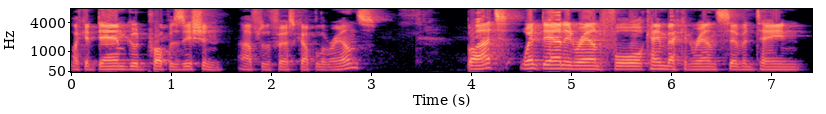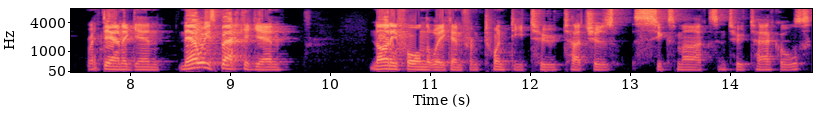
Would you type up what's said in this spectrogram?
like a damn good proposition after the first couple of rounds, but went down in round four. Came back in round seventeen. Went down again. Now he's back again. 94 on the weekend from 22 touches, six marks, and two tackles.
